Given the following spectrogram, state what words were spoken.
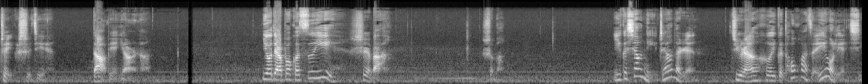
这个世界大变样了，有点不可思议，是吧？什么？一个像你这样的人，居然和一个偷画贼有联系，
